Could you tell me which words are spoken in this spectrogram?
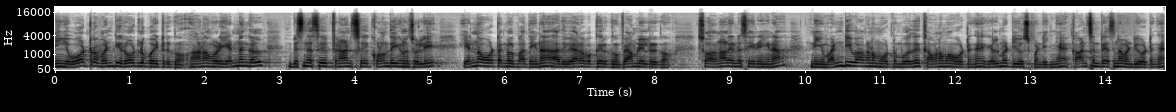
நீங்கள் ஓட்டுற வண்டி ரோட்டில் போயிட்டுருக்கும் ஆனால் உங்களுடைய எண்ணங்கள் பிஸ்னஸ்ஸு ஃபினான்ஸு குழந்தைங்கள்னு சொல்லி எண்ண ஓட்டங்கள் பார்த்தீங்கன்னா அது வேறு பக்கம் இருக்கும் ஃபேமிலியில் இருக்கும். ஸோ அதனால் என்ன செய்கிறீங்கன்னா நீங்கள் வண்டி வாகனம் ஓட்டும்போது கவனமாக ஓட்டுங்க. ஹெல்மெட் யூஸ் பண்ணிக்கங்க. கான்சன்ட்ரேஷனாக வண்டி ஓட்டுங்க.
